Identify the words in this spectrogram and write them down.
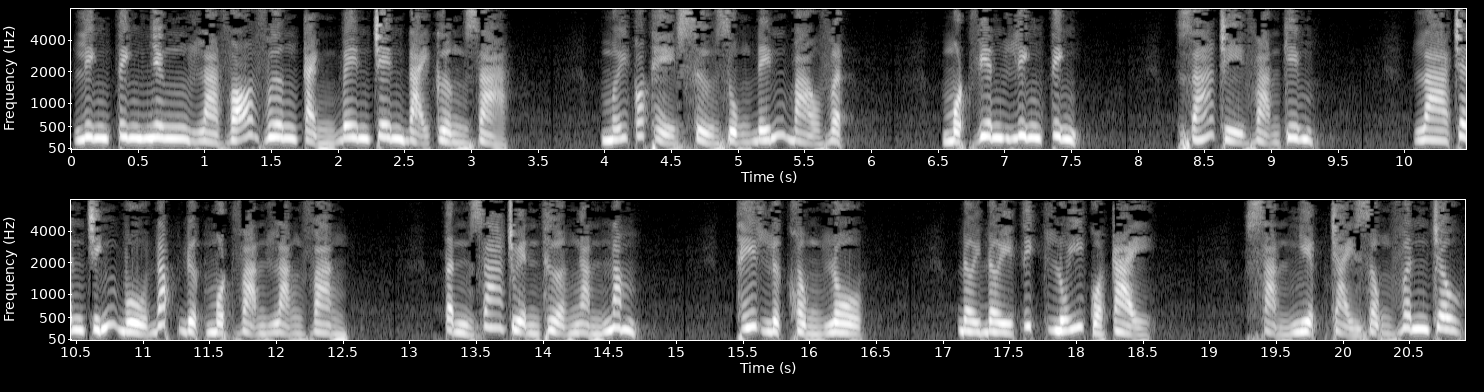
linh tinh nhưng là võ vương cảnh bên trên đại cường giả, mới có thể sử dụng đến bảo vật, một viên linh tinh, giá trị vạn kim, là chân chính bù đắp được một vạn lạng vàng, tần gia truyền thừa ngàn năm, thế lực khổng lồ, đời đời tích lũy của cải, sản nghiệp trải rộng vân châu,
